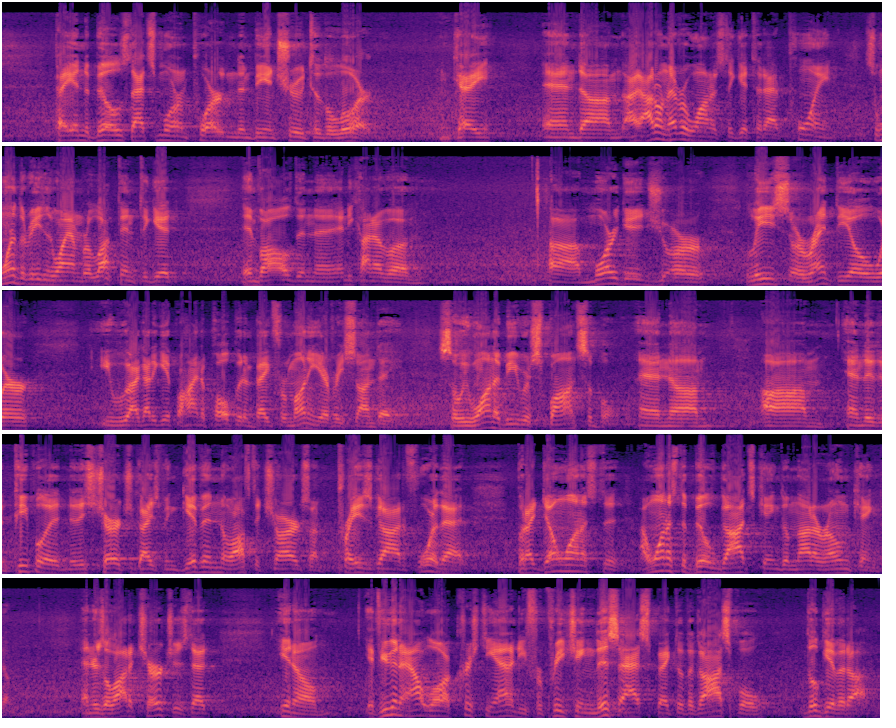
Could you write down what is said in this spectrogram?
paying the bills, that's more important than being true to the Lord. Okay? And um, I, I don't ever want us to get to that point. So, one of the reasons why I'm reluctant to get involved in uh, any kind of a uh, mortgage or lease or rent deal where I got to get behind a pulpit and beg for money every Sunday. So we want to be responsible. And um, um, and the, the, people at this church, you guys, have been given off the charts. I praise God for that. But I don't want us to. I want us to build God's kingdom, not our own kingdom. And there's a lot of churches that, you know, if you're going to outlaw Christianity for preaching this aspect of the gospel, they'll give it up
